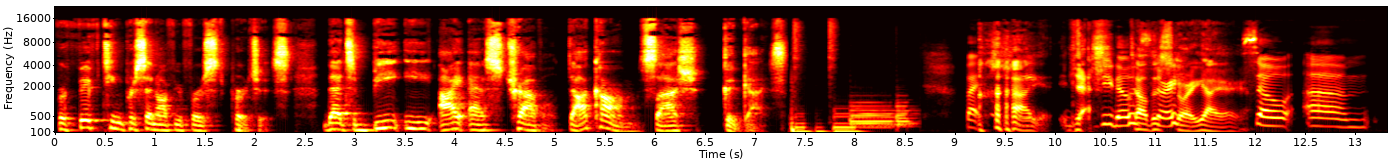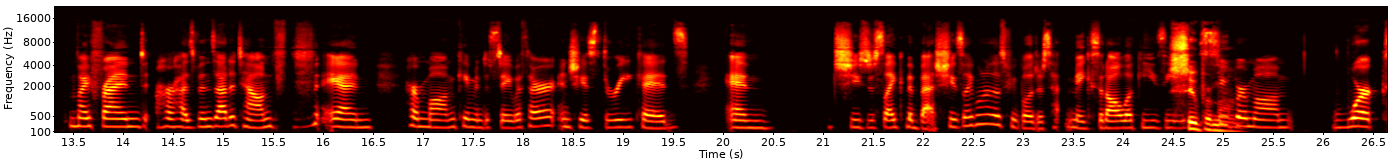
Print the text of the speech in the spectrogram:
for 15% off your first purchase. That's B-E-I-S travel.com slash good guys. But she, yes. do you know Tell the the story? story. Yeah, yeah, yeah. So, um, my friend, her husband's out of town, and her mom came in to stay with her, and she has three kids, and she's just like the best. She's like one of those people that just makes it all look easy. Super mom. super mom, works,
